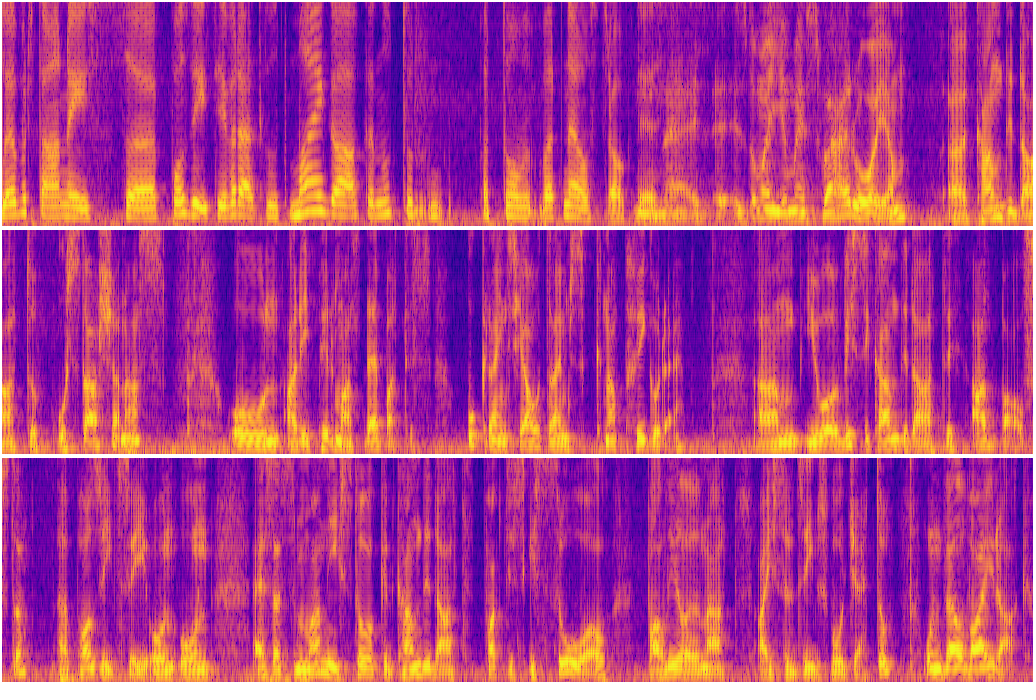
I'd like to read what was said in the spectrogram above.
Lielbritānijas pozīcija varētu būt maigāka, nu tur par to var neuztraukties. Nē, es domāju, ja mēs vērojam uh, kandidātu uzstāšanās un arī pirmās debates, Ukraiņas jautājums knap figurē um, jo visi kandidāti atbalsta uh, pozīciju. Un, un es esmu manījis to, ka kandidāti faktiski sola palielināt aizsardzības budžetu un vēl vairāk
